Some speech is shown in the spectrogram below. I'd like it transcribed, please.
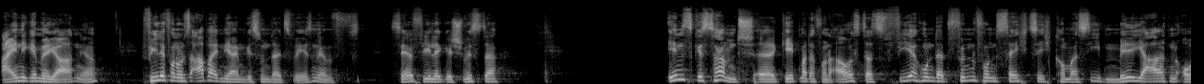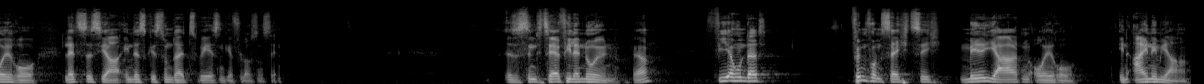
Einige Milliarden, ja. Viele von uns arbeiten ja im Gesundheitswesen. Wir haben sehr viele Geschwister. Insgesamt äh, geht man davon aus, dass 465,7 Milliarden Euro letztes Jahr in das Gesundheitswesen geflossen sind. Es sind sehr viele Nullen. Ja? 465 Milliarden Euro in einem Jahr.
